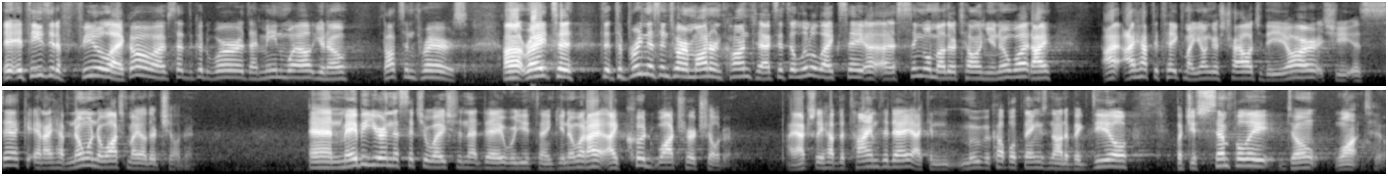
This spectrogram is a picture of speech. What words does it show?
It, it's easy to feel like, oh, I've said the good words, I mean well, you know, thoughts and prayers. Uh, right? To, to, to, bring this into our modern context, it's a little like, say, a, a single mother telling you, know what, I, I, I have to take my youngest child to the ER, she is sick, and I have no one to watch my other children. And maybe you're in the situation that day where you think, you know what, I, I could watch her children. I actually have the time today. I can move a couple things, not a big deal. But you simply don't want to.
